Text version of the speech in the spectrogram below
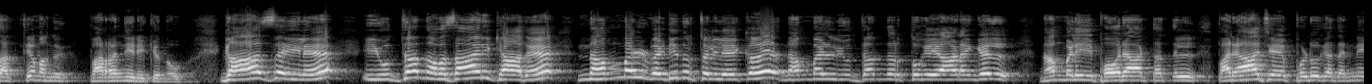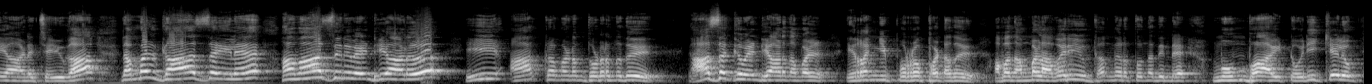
സത്യം അങ്ങ് പറഞ്ഞിരിക്കുന്നു. ഗാസയിലെ യുദ്ധം അവസാനിക്കാതെ നമ്മൾ വെടിനിർത്തലിലേക്ക് നമ്മൾ യുദ്ധം നിർത്തുകയാണെങ്കിൽ നമ്മൾ ഈ പോരാട്ടത്തിൽ പരാജയപ്പെടുക തന്നെയാണ് ചെയ്യുക. നമ്മൾ ഗാസയിലെ ഹമാസിന് വേണ്ടിയാണ് ഈ ആക്രമണം തുടർന്നത് ഗാസക്ക് വേണ്ടിയാണ് നമ്മൾ ഇറങ്ങി പുറപ്പെട്ടത്. അപ്പൊ നമ്മൾ അവർ യുദ്ധം നിർത്തുന്നതിന്റെ മുമ്പായിട്ട് ഒരിക്കലും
